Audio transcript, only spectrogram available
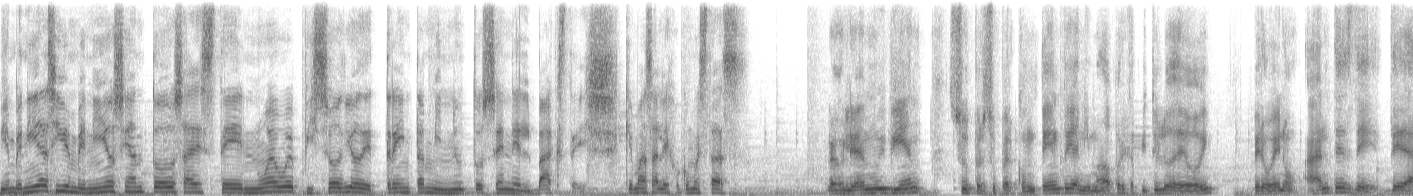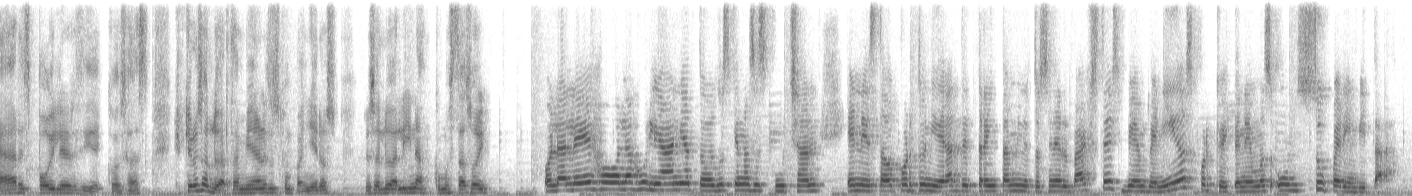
Bienvenidas y bienvenidos sean todos a este nuevo episodio de 30 minutos en el backstage. ¿Qué más Alejo? ¿Cómo estás? Hola Julián, muy bien, súper, súper contento y animado por el capítulo de hoy. Pero bueno, antes de, de, dar spoilers y de cosas, yo quiero saludar también a nuestros compañeros. Yo saludo a Lina, ¿cómo estás hoy? Hola Alejo, hola Julián y a todos los que nos escuchan en esta oportunidad de 30 minutos en el backstage. Bienvenidos porque hoy tenemos un súper invitado.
